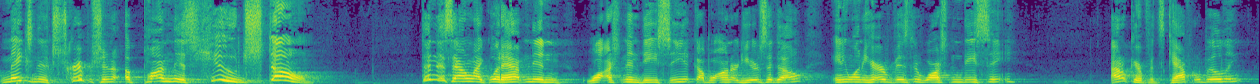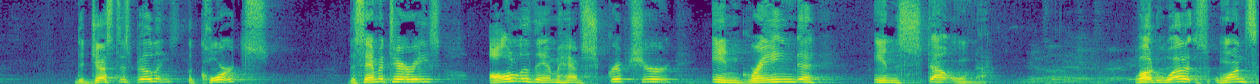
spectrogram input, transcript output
makes an inscription upon this huge stone. Doesn't it sound like what happened in Washington, D.C. a couple hundred years ago? Anyone here visited Washington, D.C.? I don't care if it's Capitol building, the justice buildings, the courts, the cemeteries, all of them have scripture ingrained in stone. What was once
